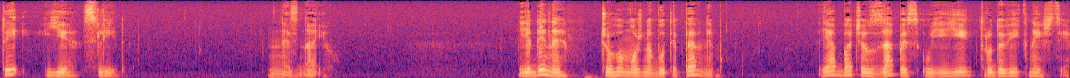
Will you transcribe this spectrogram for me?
Ти є слід. Не знаю. Єдине, чого можна бути певним, я бачив запис у її трудовій книжці.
